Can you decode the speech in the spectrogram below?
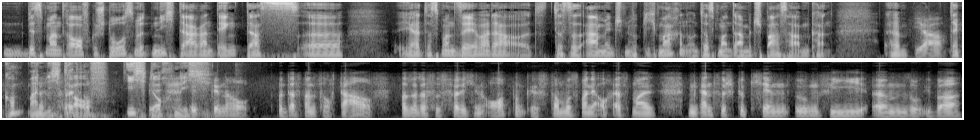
bis man drauf gestoßen wird, nicht daran denkt, dass äh, ja, dass man selber da, dass das A-Menschen wirklich machen und dass man damit Spaß haben kann. Ähm, ja. Da kommt man nicht drauf. Ich doch nicht. Genau. Und dass man es auch darf. Also, dass es völlig in Ordnung ist. Da muss man ja auch erstmal ein ganzes Stückchen irgendwie ähm, so über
